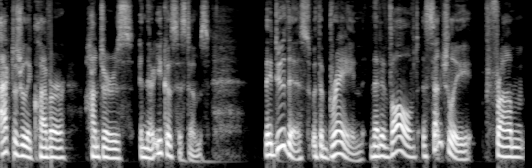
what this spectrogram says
act as really clever hunters in their ecosystems, they do this with a brain that evolved essentially from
